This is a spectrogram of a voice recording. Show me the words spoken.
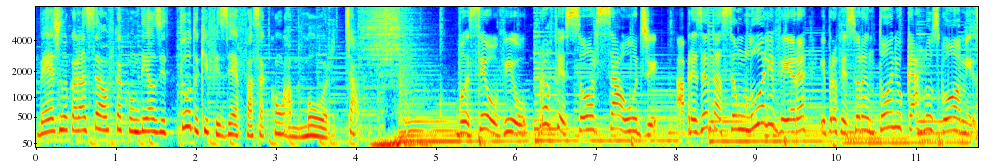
Beijo no coração, fica com Deus e tudo que fizer, faça com amor. Tchau. Você ouviu Professor Saúde. Apresentação Lu Oliveira e professor Antônio Carlos Gomes.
